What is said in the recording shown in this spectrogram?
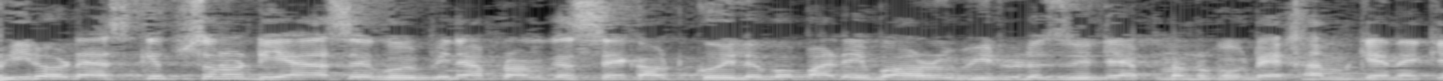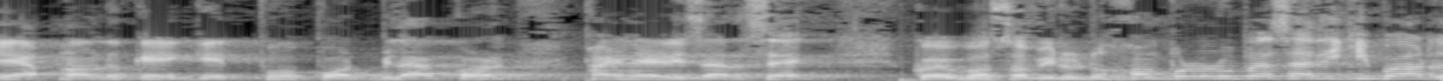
ভিডিঅ' ডেছক্ৰিপশ্যনত দিয়া আছে। গৈ পিনে আপোনালোকে চেক আউট কৰি ল'ব পাৰিব। আৰু ভিডিঅ'টো জৰিয়তে আপোনালোকক দেখাম কেনেকৈ আপোনালোকে গেট ফ'ৰ পদবিলাকৰ ফাইনেল ৰিজাল্ট চেক কৰিব। চ' ভিডিঅ'টো সম্পূৰ্ণৰূপে চাই থাকিব। আৰু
